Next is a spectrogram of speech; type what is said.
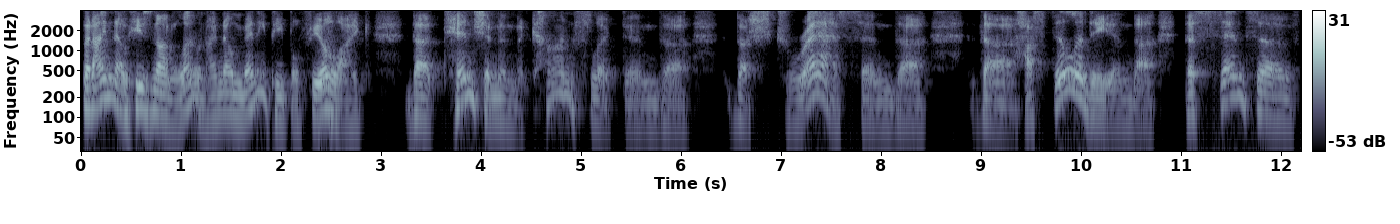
But I know he's not alone. I know many people feel like the tension and the conflict and the, the stress and the, the hostility and the, the sense of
